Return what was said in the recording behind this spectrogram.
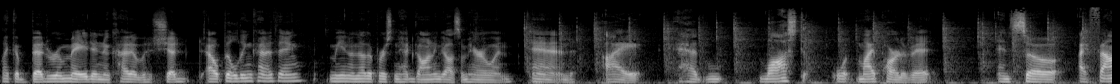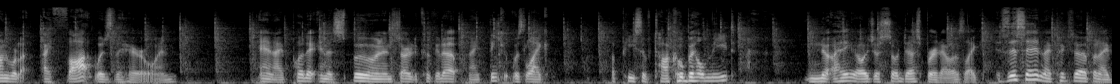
like a bedroom made in a kind of a shed outbuilding kind of thing. Me and another person had gone and got some heroin, and I had lost what my part of it, and so I found what I thought was the heroin, and I put it in a spoon and started to cook it up, and I think it was like a piece of Taco Bell meat. No, I think I was just so desperate. I was like, "Is this it?" And I picked it up and I,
